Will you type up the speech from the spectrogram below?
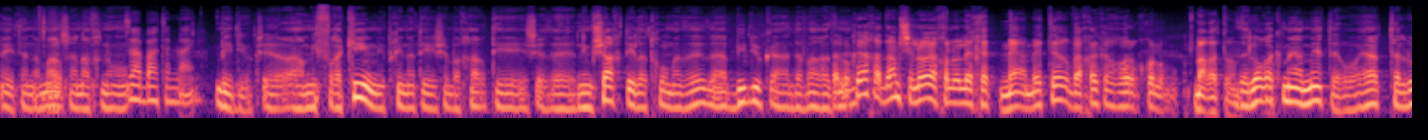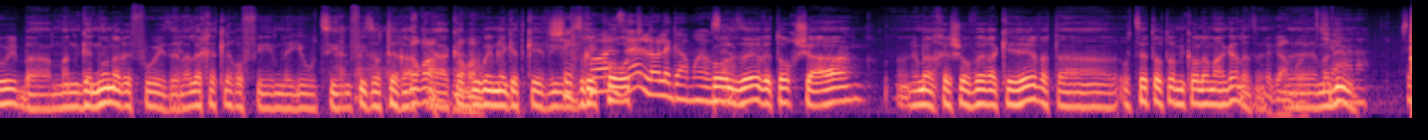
שאיתן אמר, שאנחנו... זה הבטם ליין. בדיוק, שהמפרקים מבחינתי שבחרתי, שזה, נמשכתי לתחום הזה, זה היה בדיוק הדבר הזה. אתה לוקח אדם שלא יכול ללכת 100 מטר, ואחר כך יכול יכול מרתון. זה לא רק 100 מטר, הוא היה תלוי במנגנון הרפואי, זה ללכת לרופאים, לייעוצים, פיזיותרפיה. כדורים נגד כאבים, שכל זריקות, זה לא לגמרי כל עוזר. זה, ותוך שעה, אני אומר, אחרי שעובר הכאב, אתה הוצאת אותו מכל המעגל הזה. לגמרי. זה מדהים. יאללה, זה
